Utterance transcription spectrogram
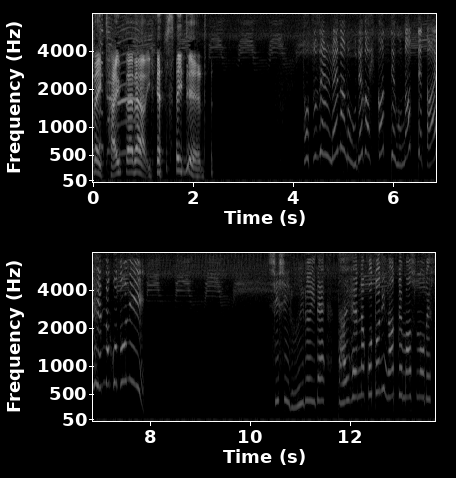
They typed that out. Yes, they did. 突然レナの腕が光ってうなって大変なことに獅子類類で大変なことになってますのです。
